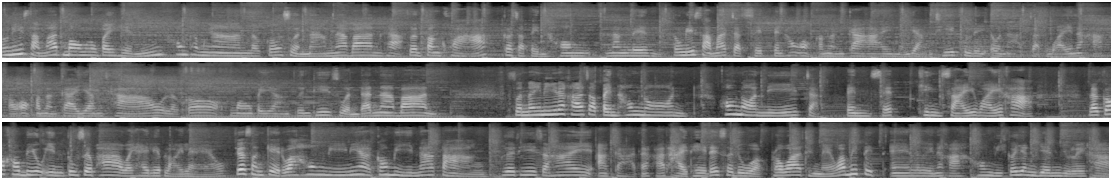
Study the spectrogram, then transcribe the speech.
ตรงนี้สามารถมองลงไปเห็นห้องทำงาน แล้วก็สวนน้ำหน้าบ้านค่ะ ส่วนฝั่งขวาก็จะเป็นห้องนั่งเล่น ตรงนี้สามารถจัดเซตเป็นห้องออกกำลังกาย เหมือนอย่างที่คุณลีโอนาจัดไว้นะคะ เขาออกกำลังกายยามเช้า แล้วก็มองไปยังพื้นที่ส่วนด้านหน้าบ้าน ส่วนในนี้นะคะจะเป็นห้องนอน ห้องนอนนี้จัดเป็นเซต king size ไว้ค่ะ แล้วก็เขาบิวอินตู้เสื้อผ้าไว้ให้เรียบร้อยแล้ว จะสังเกตว่าห้องนี้เนี่ยก็มีหน้าต่างเพื่อที่จะให้อากาศนะคะ ถ่ายเทได้สะดวก เพราะว่าถึงแม้ว่าไม่ติดแอร์เลยนะคะ ห้องนี้ก็ยังเย็นอยู่เลยค่ะ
